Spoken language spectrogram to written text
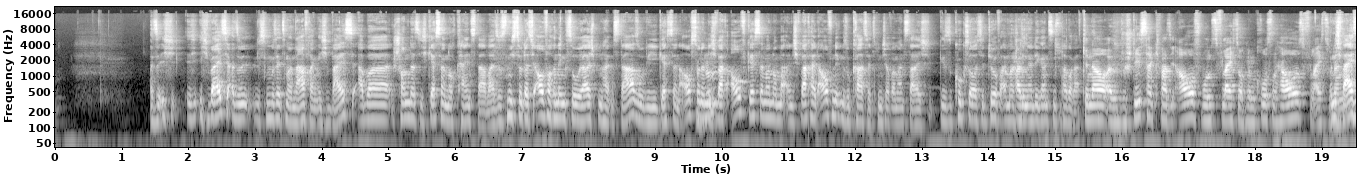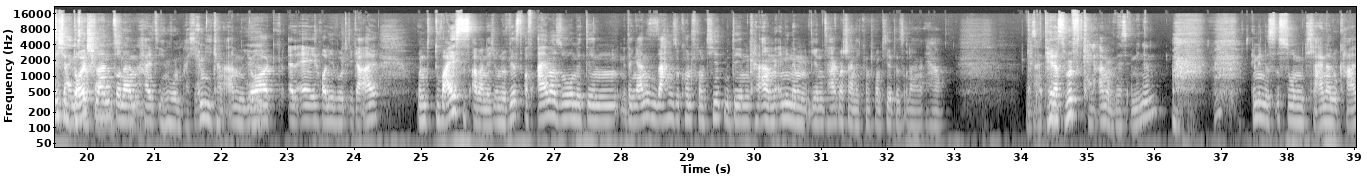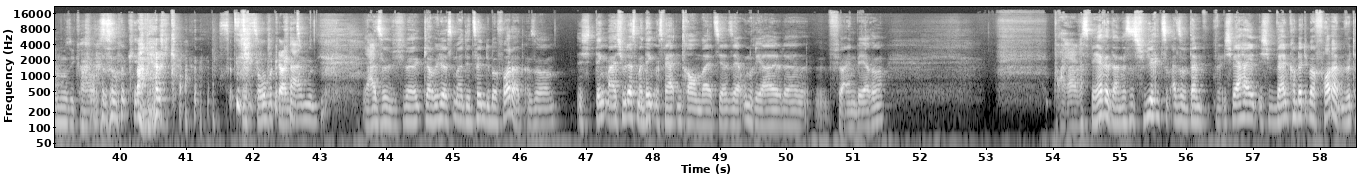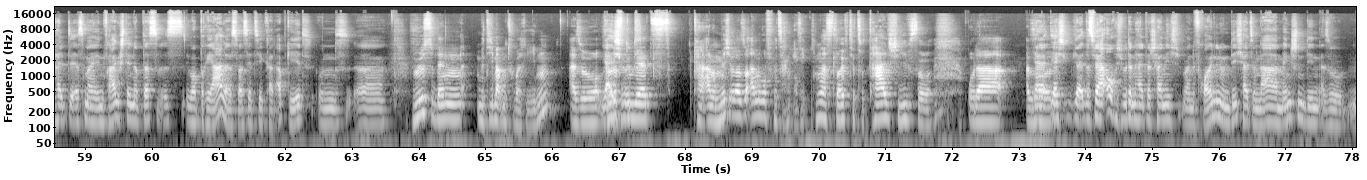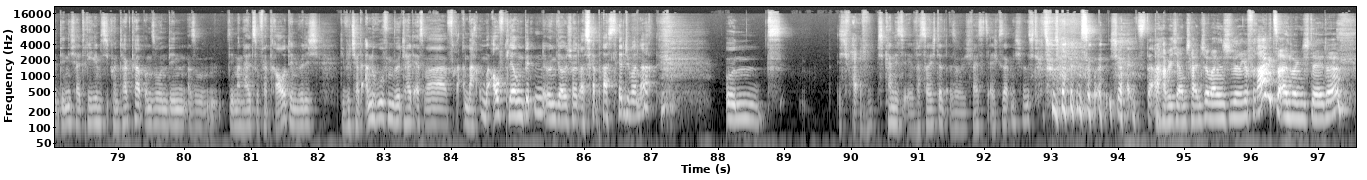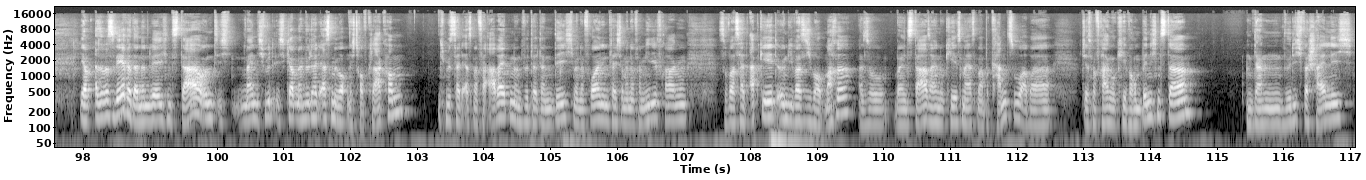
also ich, ich, ich weiß also ich muss jetzt mal nachfragen, ich weiß aber schon, dass ich gestern noch kein Star war. Also es ist nicht so, dass ich aufwache und denke so, ja, ich bin halt ein Star, so wie gestern auch, sondern mhm. ich wach auf, gestern war nochmal, ich wach halt auf und denke so, krass, jetzt bin ich auf einmal ein Star. Ich gucke so aus der Tür, auf einmal stehen also, da die ganzen Paparazzi. Genau, also du stehst halt quasi auf, wohnst vielleicht auch in einem großen Haus, vielleicht sogar und weiß, nicht in Deutschland, nicht. sondern halt irgendwo in Miami, keine Ahnung, New York, ja. LA, Hollywood, egal. Und du weißt es aber nicht und du wirst auf einmal so mit den, mit den ganzen Sachen so konfrontiert, mit dem, keine Ahnung, Eminem jeden Tag wahrscheinlich konfrontiert ist oder ja. Keine, Taylor Swift, keine Ahnung. Wer ist Eminem? Eminem, das ist so ein kleiner Lokalmusiker aus also, okay. Amerika. Das ist nicht so bekannt. ja, also ich wäre, glaube ich, erstmal dezent überfordert. Also ich denke mal, ich würde erstmal denken, es wäre halt ein Traum, weil es ja sehr unreal für einen wäre. Boah, ja, was wäre dann? Das ist schwierig zu. Also dann, ich wäre halt, ich wäre halt komplett überfordert und würde halt erstmal in Frage stellen, ob das ist, überhaupt real ist, was jetzt hier gerade abgeht. Und äh, würdest du denn mit jemandem drüber reden? Also ja, würdest würd, du jetzt, keine Ahnung, mich oder so anrufen und sagen, ey, irgendwas läuft hier total schief so. Oder also ja, ja, ich, ja, das wäre auch, ich würde dann halt wahrscheinlich meine Freundin und dich halt so nahe Menschen, denen, also mit denen ich halt regelmäßig Kontakt habe und so und denen, also denen man halt so vertraut, denen würde ich die würde ich halt anrufen, würde halt erstmal nach Aufklärung bitten. Irgendwie habe ich heute was verpasst hätte über Nacht. Und ich, ich kann jetzt, was soll ich da, also ich weiß jetzt ehrlich gesagt nicht, was ich dazu sagen soll. Ich war ein Star. Da habe ich anscheinend schon mal eine schwierige Frage zu Anfang gestellt, ja? Ja, also was wäre dann? Dann wäre ich ein Star und ich meine, ich würde, ich glaube, man würde halt erstmal überhaupt nicht drauf klarkommen. Ich müsste halt erstmal verarbeiten und würde halt dann dich, meine Freundin, vielleicht auch meine Familie fragen, so was halt abgeht, irgendwie, was ich überhaupt mache. Also, weil ein Star sein, okay, ist mir erstmal bekannt so, aber ich erstmal fragen, okay, warum bin ich ein Star? Und dann würde ich wahrscheinlich,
